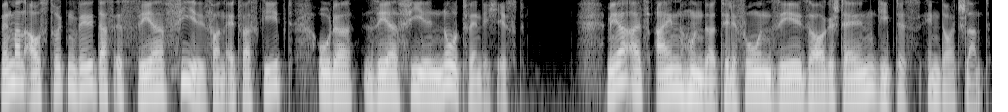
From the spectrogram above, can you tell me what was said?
wenn man ausdrücken will, dass es sehr viel von etwas gibt oder sehr viel notwendig ist. Mehr als 100 Telefonseelsorgestellen gibt es in Deutschland.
